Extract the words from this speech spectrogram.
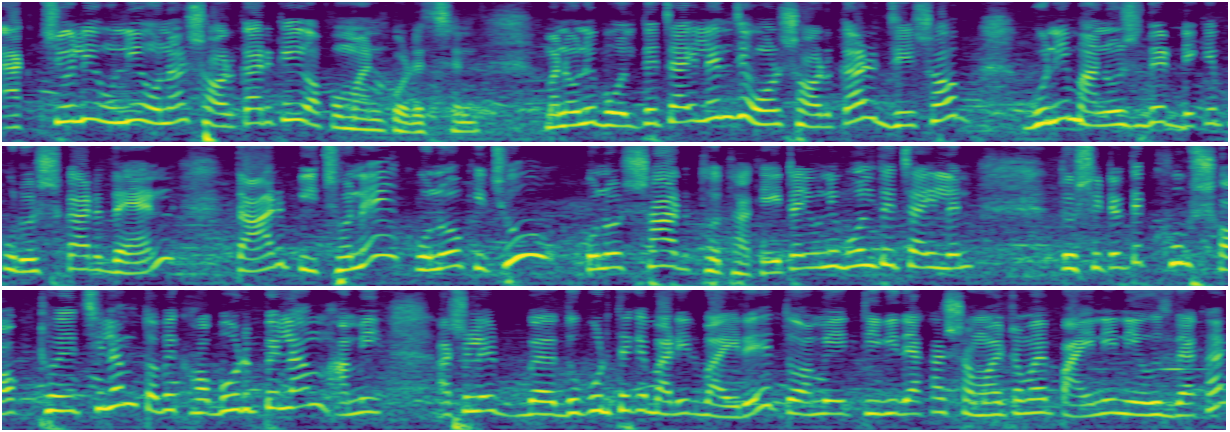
অ্যাকচুয়ালি উনি ওনার সরকারকেই অপমান করেছেন। মানে উনি বলতে চাইলেন যে ওর সরকার যেসব গুণী মানুষদের ডেকে পুরস্কার দেন, তার পিছনে কোনো কিছু, কোনো স্বার্থ থাকে। এটাই উনি বলতে চাইলেন। তো সেটাতে খুব শক্ট হয়েছিলাম, তবে খবর পেলাম, আমি আসলে দুপুর থেকে বাড়ির বাইরে, তো আমি টিভি দেখার সময় টময় পাইনি, নিউজ দেখার।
